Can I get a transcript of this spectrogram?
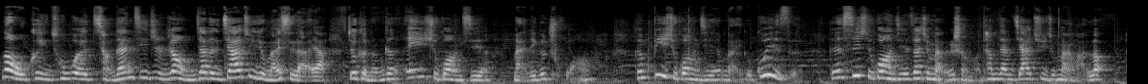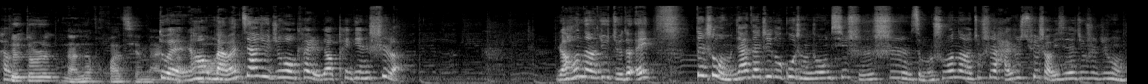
那我可以通过抢单机制，让我们家这个家具就买起来呀。就可能跟 A 去逛街买了一个床，跟 B 去逛街买一个柜子，跟 C 去逛街再去买了个什么，他们家的家具就买完了。还有就都是男的花钱买的。对，然后哦买完家具之后开始要配电视了，然后呢就觉得哎，但是我们家在这个过程中其实是怎么说呢？就是还是缺少一些就是这种，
